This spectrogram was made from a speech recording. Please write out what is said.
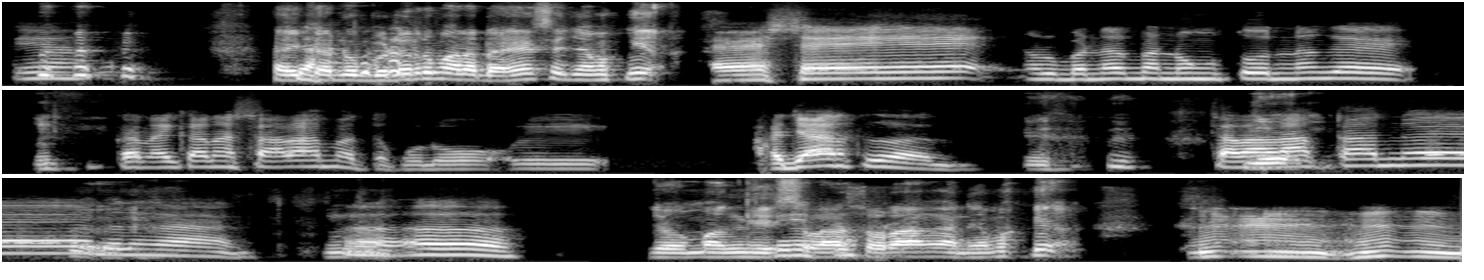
ya Ai kan nu bener mah rada hese nyamangnya. hese nu bener mah nungtun ge kan ai kana salah mah teu kudu diajarkeun calalakan we geuningan. Heeh Jo manggih Gitu. salah sorangan emangnya. Heeh, heeh.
